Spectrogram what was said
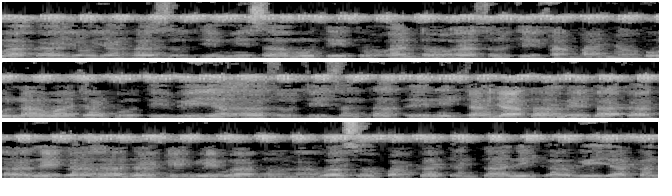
วะกายโยยังอสุจิมิสมุติตุอันโตอสุจิสัมปันโนกุณาวาจังกุติวิยาอสุจิสันตเตนิจังยะตาเมตกะตานิกาลานากิมิวะโมลาวะสุปะกะจันตานิกาวิยากัน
